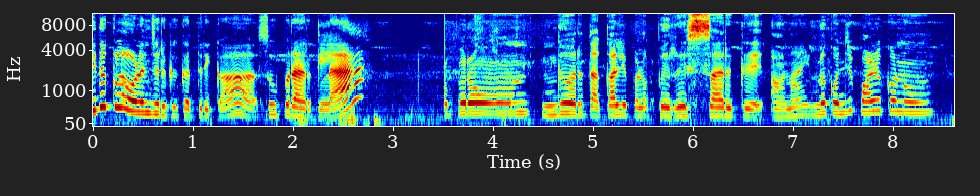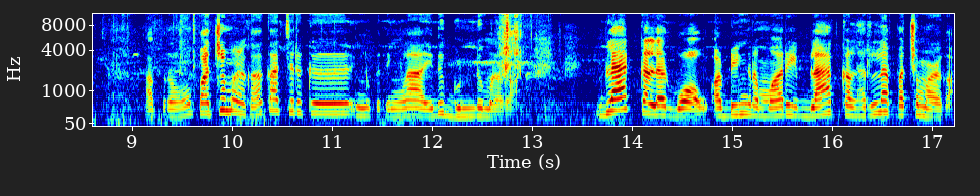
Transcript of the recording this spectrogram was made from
இதுக்குள்ளே ஒளிஞ்சிருக்கு கத்திரிக்காய் சூப்பராக இருக்குல்ல? அப்புறம் இங்கே ஒரு தக்காளி பழம் பெருசாக இருக்குது ஆனால் இன்னும் கொஞ்சம் பழுக்கணும். அப்புறம் பச்சை மிளகா காய்ச்சிருக்கு. இங்கே பார்த்தீங்களா இது குண்டு மிளகா. பிளாக் கலர் வாவ் அப்படிங்கிற மாதிரி பிளாக் கலரில் பச்சை மிளகா.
